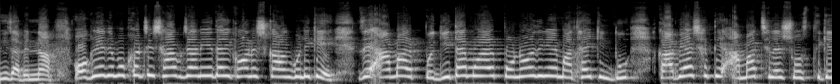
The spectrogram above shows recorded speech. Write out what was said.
একদমই যাবেন না। অগ্নিদেব মুখার্জি সাহেব জানিয়ে দেয়, গণেশ গাঙ্গুলিকে যে আমার গীতা মরার পনেরো দিনের মাথায় কিন্তু কাবিয়ার সাথে আমার ছেলের স্বস্তিকে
